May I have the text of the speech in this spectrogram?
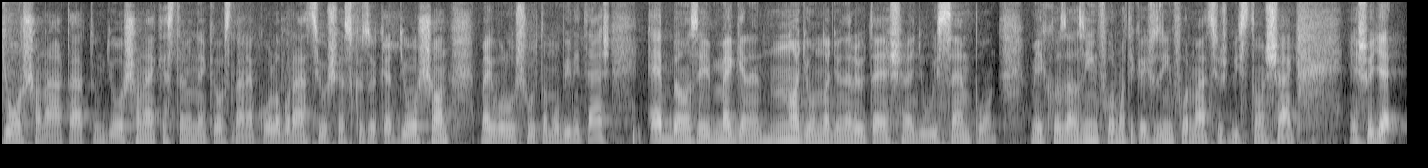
gyorsan átálltunk, gyorsan elkezdte mindenki használni a kollaborációs eszközöket, gyorsan megvalósult a mobilitás. Ebben azért megjelent nagyon-nagyon erőteljesen egy új szempont, méghozzá az informatika és az információs biztonság. És ugye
